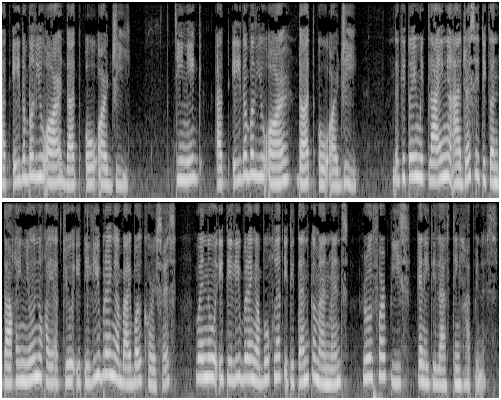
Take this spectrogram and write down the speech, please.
at awr.org. Tinig at awr.org Dagitoy mitlaing nga address iti kontakin nyo no kayat yu iti libre nga Bible Courses when no iti libre nga buklat iti Ten Commandments, Rule for Peace, can iti lasting happiness.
